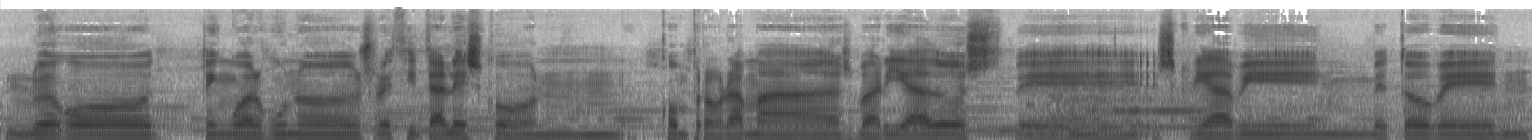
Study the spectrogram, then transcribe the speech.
Luego tengo algunos recitales con, programas variados de Scriabin, Beethoven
